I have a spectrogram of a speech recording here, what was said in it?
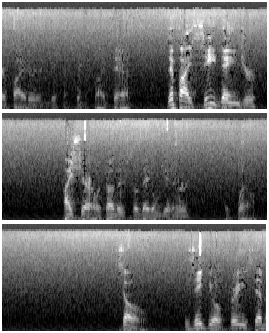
firefighter and different things like that, if I see danger, I share it with others so they don't get hurt as well. So, Ezekiel 3 17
